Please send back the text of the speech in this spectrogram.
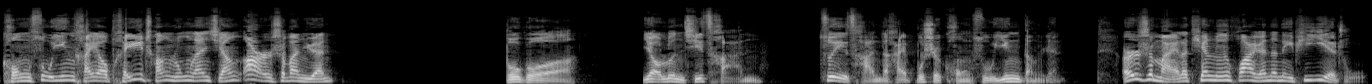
孔素英还要赔偿荣兰祥二十万元。不过，要论其惨，最惨的还不是孔素英等人，而是买了天伦花园的那批业主。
